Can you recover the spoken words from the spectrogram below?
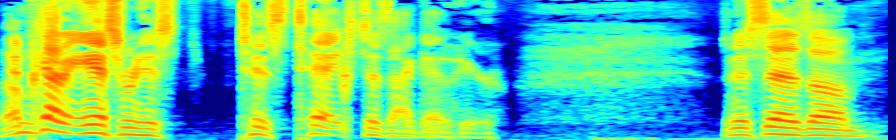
I'm kind of answering his his text as I go here. And it says, um,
